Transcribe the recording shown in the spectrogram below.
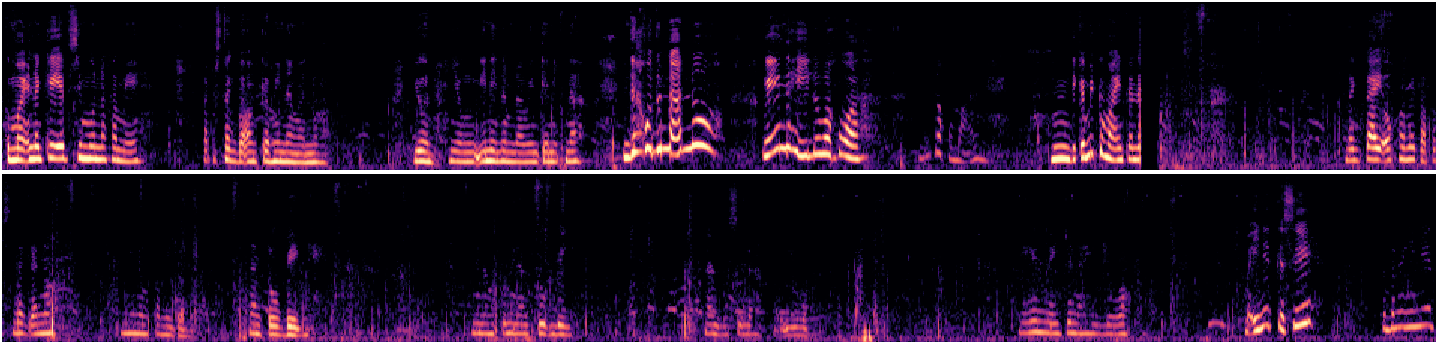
Kumain, nag-KFC muna kami. Tapos nagbaon kami ng ano. Yun, yung ininom namin kanina. Hindi ako doon na ano. Ngayon nahilo ako ah. Hindi ka kumain. Hindi kami kumain talaga. Nagtayo kami tapos nag ano, minom kami doon ng tubig. Minom kami ng tubig. Nandun sila, naiwan. Ngayon medyo nahilo ako. Mainit kasi. Sobrang init.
